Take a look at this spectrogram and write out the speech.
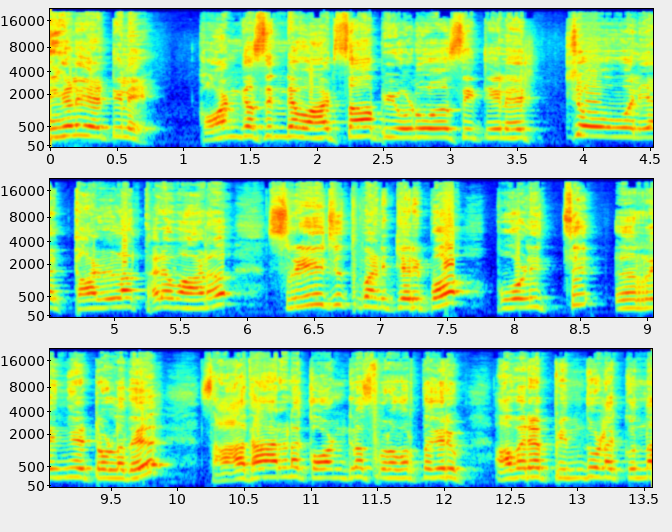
നിങ്ങൾ കേട്ടില്ലേ? കോൺഗ്രസിന്റെ വാട്സാപ്പ് യൂണിവേഴ്സിറ്റിയിൽ ഏറ്റവും വലിയ കള്ളത്തരമാണ് ശ്രീജിത്ത് പണിക്കർ ഇപ്പോ പൊളിച്ച് എറിഞ്ഞിട്ടുള്ളത്. സാധാരണ കോൺഗ്രസ് പ്രവർത്തകരും അവരെ പിന്തുണക്കുന്ന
